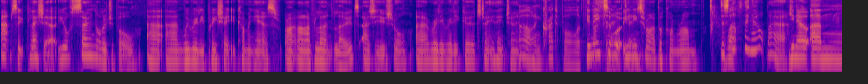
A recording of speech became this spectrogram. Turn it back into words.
absolute pleasure. You're so knowledgeable, uh, and we really appreciate you coming here. It's, and I've learnt loads as usual. Uh, really, really good, don't you think, Jane? Oh, incredible! you need to you need to write a book on rum. There's Well, nothing out there. You know, um,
